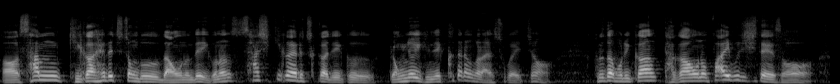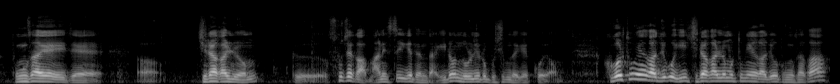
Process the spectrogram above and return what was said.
어, 3GHz 정도 나오는데 이거는 40GHz까지 그 영역이 굉장히 크다는 걸 알 수가 있죠. 그러다 보니까 다가오는 5G 시대에서 동사에 이제 어, 지라갈륨 그 소재가 많이 쓰이게 된다 이런 논리로 보시면 되겠고요. 그걸 통해 가지고 이 지라갈륨을 통해 가지고 동사가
